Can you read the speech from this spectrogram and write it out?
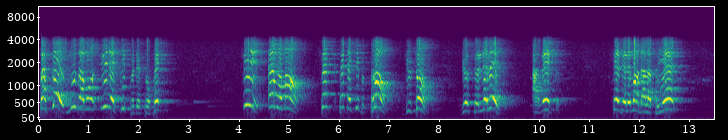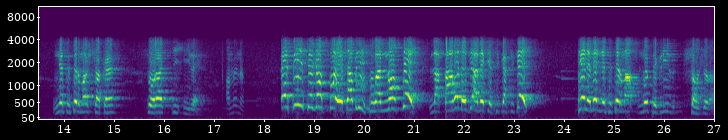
Parce que nous avons une équipe de prophètes. Cette, cette équipe prend du temps de se lever avec ces éléments dans la prière, nécessairement chacun saura qui il est. Amen. Et si ces gens sont établis pour annoncer la parole de Dieu avec efficacité, bien aimé, nécessairement notre Église changera.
